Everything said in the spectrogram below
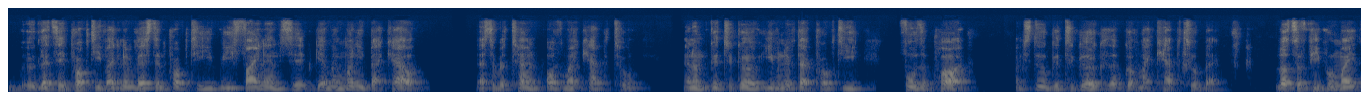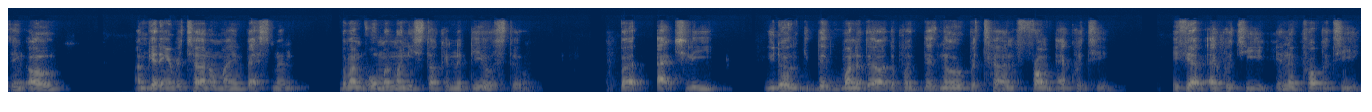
let's say property, if I can invest in property, refinance it, get my money back out, that's a return of my capital. And I'm good to go. Even if that property falls apart, I'm still good to go because I've got my capital back. Lots of people might think, oh, I'm getting a return on my investment, but I'm, all my money's stuck in the deal still. But actually, you don't, the, one of the other points, there's no return from equity. If you have equity in a property,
